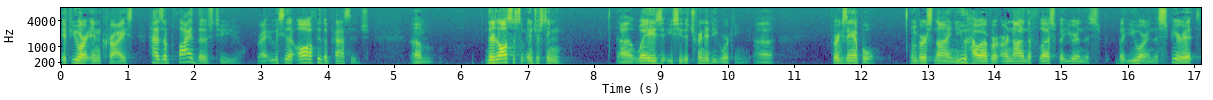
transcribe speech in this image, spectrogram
if you are in Christ, has applied those to you. Right? We see that all through the passage. Um, there's also some interesting uh, ways that you see the Trinity working. Uh, for example, in verse 9, you, however, are not in the flesh, but, you're in the, but you are in the Spirit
